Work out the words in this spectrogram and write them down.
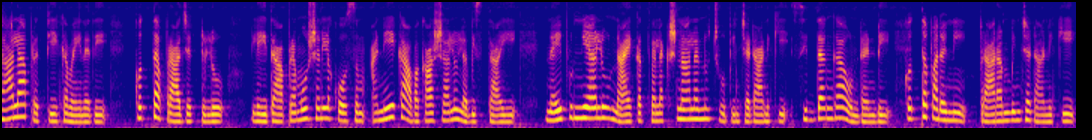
చాలా ప్రత్యేకమైనది. కొత్త ప్రాజెక్టులు లేదా ప్రమోషన్ల కోసం అనేక అవకాశాలు లభిస్తాయి. నైపుణ్యాలు నాయకత్వ లక్షణాలను చూపించడానికి సిద్ధంగా ఉండండి. కొత్త పనిని ప్రారంభించడానికి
